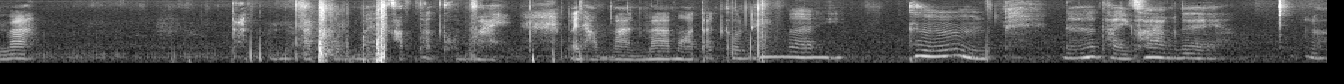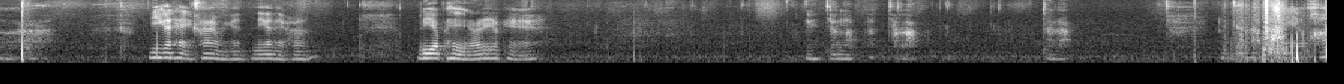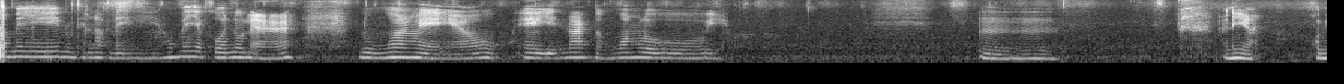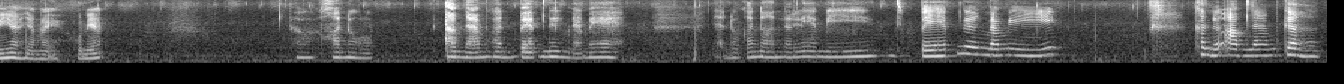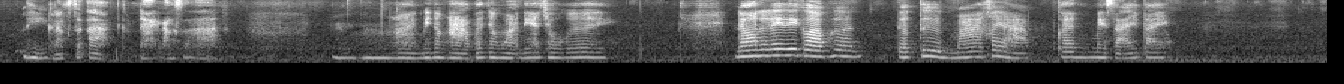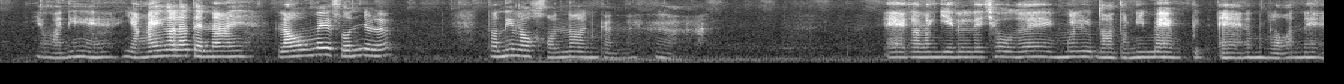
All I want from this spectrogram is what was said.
ห็นป่ะตัดตัดขนใหม่ครับ ตัดขนใหม่ ไปทำมันมาหมอตัดขนให้ใหม่นะถ่ายข้างด้วยนี่ก็ถ่ายข้างเหมือนกันนี่ก็ถ่ายข้างเรียแผลเรียแผลเนี่ยจะหลับจะหลับจะหลับหนูจะหลับแล้วค่ะแม่หนูจะหลับแล้วแม่อย่ากวนหนูนะ หนูง่วงแล้ว แอร์เย็นมากหนูง่วงเลย อืม อันนี้อะ คนนี้อะยังไง คนเนี้ยขอหนูอาบน้ำกันแป๊บหนึ่งนะแม่เดี๋ยวหนูก็นอนแล้วเลยมีแป๊บหนึ่งนะมีขอหนูอาบน้ำกันนี่รักสะอาดก็ได้รักสะอาดอไม่ต้องอาบแล้วจังหวะเนี้ยโชคเอ้ย นอนเลยดีกว่าเพื่อน เดี๋ยวตื่นมาค่อยอาบกันไม่สายไป อย่างวันนี้ยังไงก็แล้วแต่นาย เราไม่สนอยู่แล้ว ตอนนี้เราขอนอนกันนะแอร์กำลังเย็นเลยโชคเอ้ยไม่รีบนอนตรงนี้แม่ปิดแอร์นะมึงร้อนแน่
